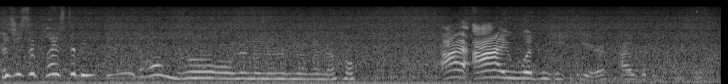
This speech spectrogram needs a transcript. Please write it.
This is a place to be eat. Oh no, no, no, no, no, no, no, no. I I wouldn't eat here. I wouldn't.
